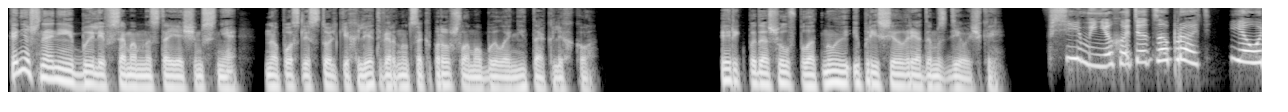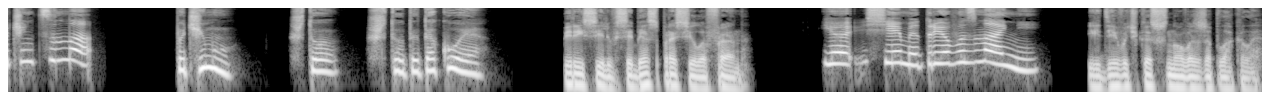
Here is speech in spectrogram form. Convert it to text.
Конечно, они и были в самом настоящем сне, но после стольких лет вернуться к прошлому было не так легко. Эрик подошел вплотную и присел рядом с девочкой. «Все меня хотят забрать. Я очень цена». «Почему?» «Что... что ты такое?» Пересилив себя, спросила Фран. «Я семя древа знаний». И девочка снова заплакала.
